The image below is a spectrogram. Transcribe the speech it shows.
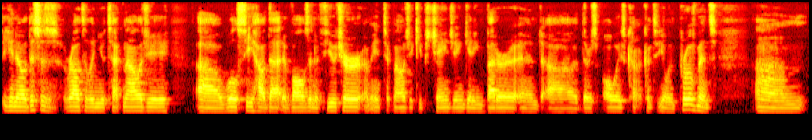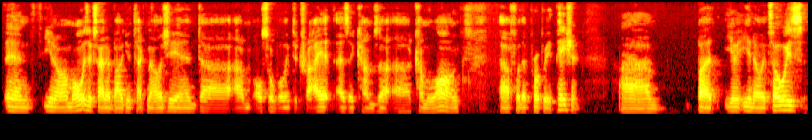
you know, this is relatively new technology. Uh, we'll see how that evolves in the future. I mean, technology keeps changing, getting better, and uh, there's always continual improvements. Um, and you know, I'm always excited about new technology, and uh, I'm also willing to try it as it comes uh, uh, come along uh, for the appropriate patient. Um, but you, you know, it's always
